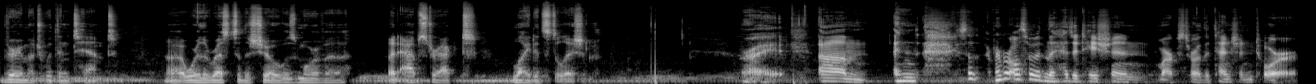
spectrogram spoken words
very much with intent. Uh, where the rest of the show was more of a an abstract light installation. Right. Um, and so I remember also in the hesitation marks tour, the tension tour,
